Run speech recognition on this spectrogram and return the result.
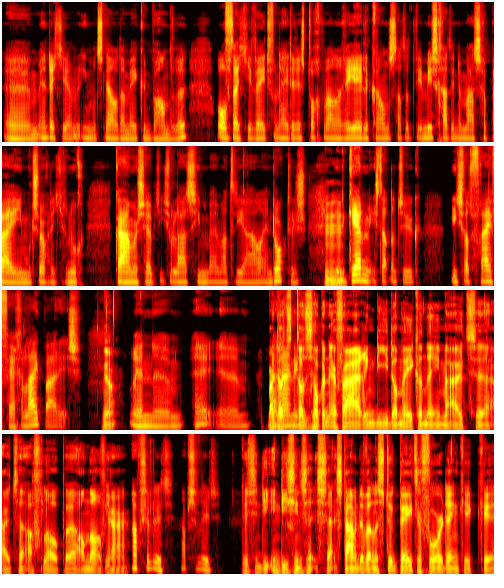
Um, en dat je iemand snel daarmee kunt behandelen. Of dat je weet van hé, hey, er is toch wel een reële kans dat het weer misgaat in de maatschappij. En je moet zorgen dat je genoeg kamers hebt, isolatiemateriaal en dokters. Hmm. In de kern is dat natuurlijk iets wat vrij vergelijkbaar is. Ja. En, um, hey, um, maar dat, dat is ook een ervaring die je dan mee kan nemen uit, uh, uit de afgelopen anderhalf jaar. Absoluut, absoluut. Dus in die, in die zin staan we er wel een stuk beter voor, denk ik. Uh,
